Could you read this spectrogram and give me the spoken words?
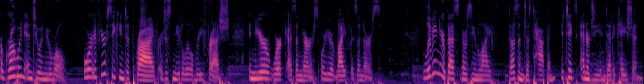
or growing into a new role, or if you're seeking to thrive or just need a little refresh in your work as a nurse or your life as a nurse. Living your best nursing life doesn't just happen, it takes energy and dedication.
